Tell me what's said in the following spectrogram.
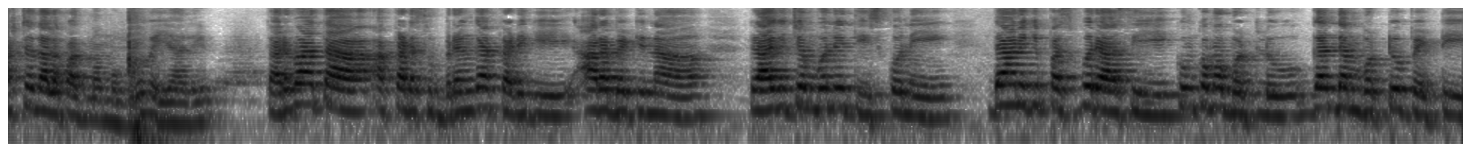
అష్టదళ పద్మ ముగ్గు వేయాలి. తర్వాత అక్కడ శుభ్రంగా కడిగి ఆరబెట్టిన రాగి చెంబుని తీసుకొని దానికి పసుపు రాసి కుంకుమ బొట్లు గంధం బొట్టు పెట్టి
